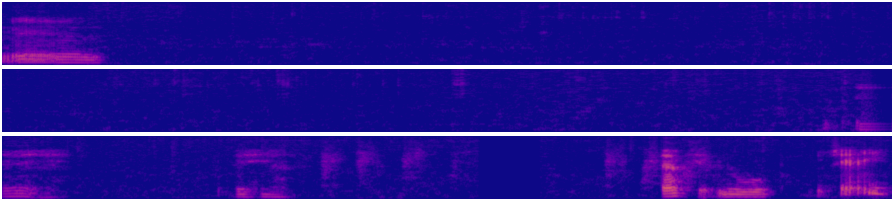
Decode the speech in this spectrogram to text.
Mm. Yeah. Yeah. That's it, no. See?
